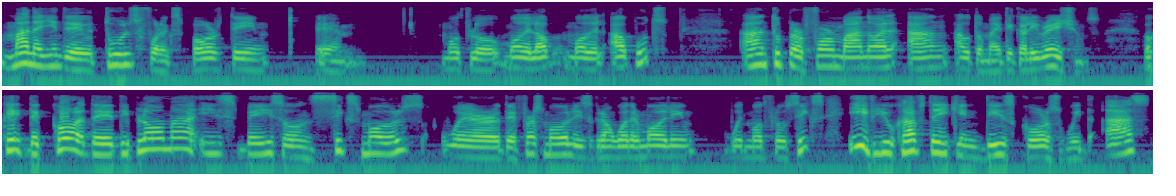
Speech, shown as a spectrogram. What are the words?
managing the tools for exporting um, model, up, model outputs and to perform manual and automatic calibrations. Okay, the core, the diploma is based on six models, where the first model is groundwater modeling with ModFlow 6. If you have taken this course with us,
